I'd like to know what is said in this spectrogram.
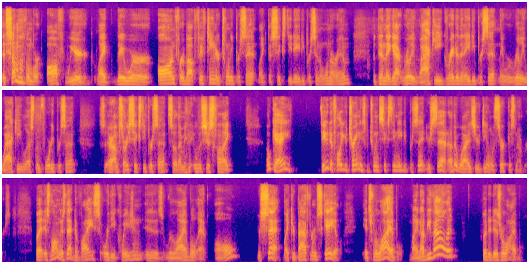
That some of them were off weird, like they were on for about 15 or 20 percent, like the 60 to 80 percent of one RM, but then they got really wacky, greater than 80 percent, and they were really wacky, less than 40 percent. So, or, I'm sorry, 60 percent. So I mean, it was just like, okay, dude, if all your training's between 60 and 80%, you're set. Otherwise, you're dealing with circus numbers. But as long as that device or the equation is reliable at all, you're set. Like your bathroom scale, it's reliable. Might not be valid, but it is reliable.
